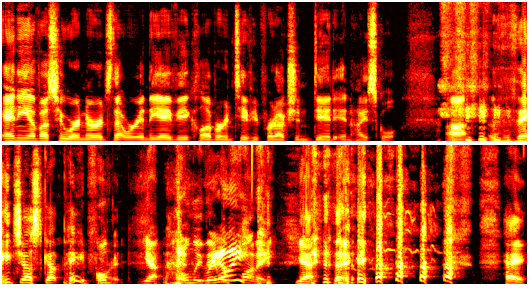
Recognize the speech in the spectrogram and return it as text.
any of us who were nerds that were in the AV club or in TV production did in high school. Uh, they just got paid for it. Yeah, only they Really? were funny. Yeah. hey,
